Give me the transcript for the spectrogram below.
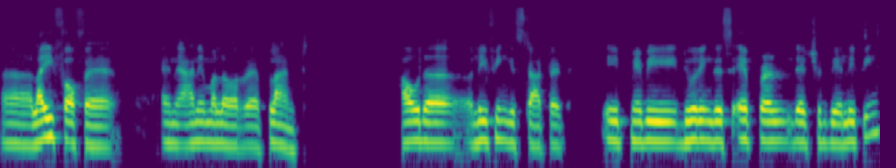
uh, life of a, an animal or a plant. How the leafing is started. It may be during this april there should be a leafing.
